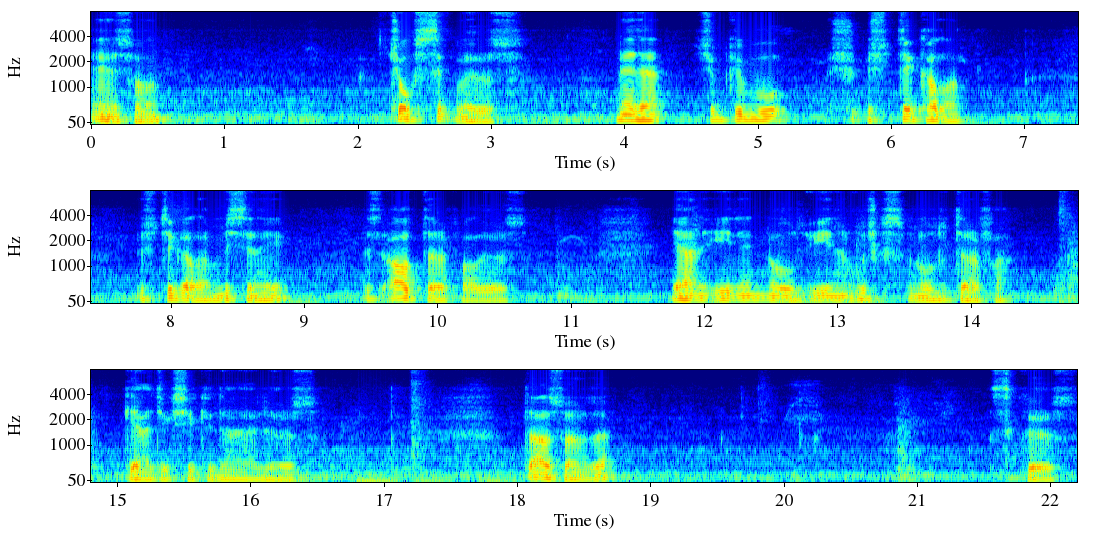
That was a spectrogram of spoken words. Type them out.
En son çok sıkmıyoruz. Neden? Çünkü bu şu üstte kalan üstte kalan misineyi biz alt tarafa alıyoruz. Yani iğnenin olduğu, iğnenin uç kısmının olduğu tarafa gelecek şekilde ayarlıyoruz. Daha sonra da sıkıyoruz.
